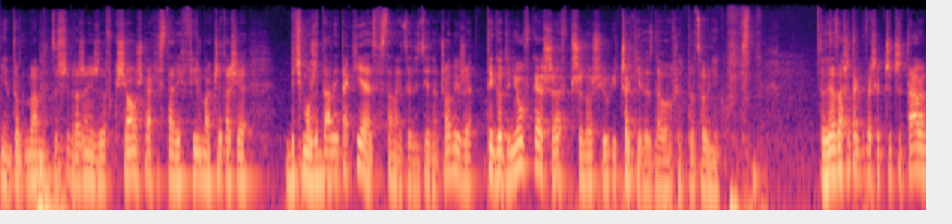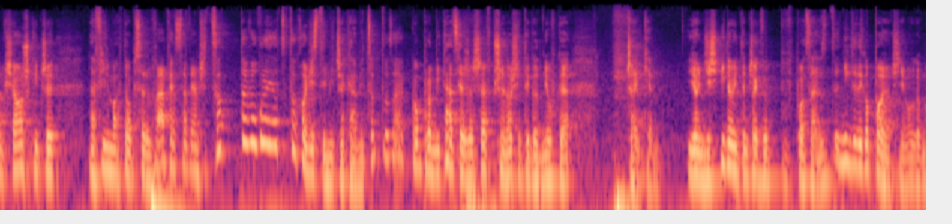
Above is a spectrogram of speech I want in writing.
nie wiem, to mam też wrażenie, że w książkach i starych filmach czyta się być może dalej tak jest w Stanach Zjednoczonych, że tygodniówkę szef przynosił i czeki rozdawał wśród pracowników. To ja zawsze tak właśnie, czy czytałem książki, czy na filmach to obserwowałem, tak zastanawiałem się, co to w ogóle, o co to chodzi z tymi czekami? Co to za kompromitacja, że szef przynosi tygodniówkę czekiem i oni gdzieś idą i ten czek wypłacają. Nigdy tego pojąć nie mogłem.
